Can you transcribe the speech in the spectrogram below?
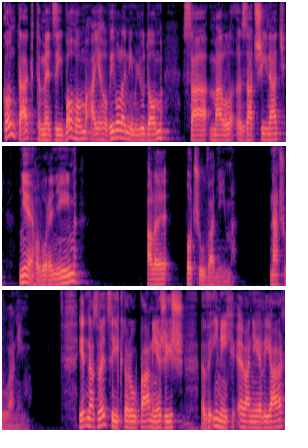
kontakt medzi Bohom a jeho vyvoleným ľudom sa mal začínať nie hovorením, ale počúvaním, načúvaním. Jedna z vecí, ktorú pán Ježiš v iných evanieliách,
